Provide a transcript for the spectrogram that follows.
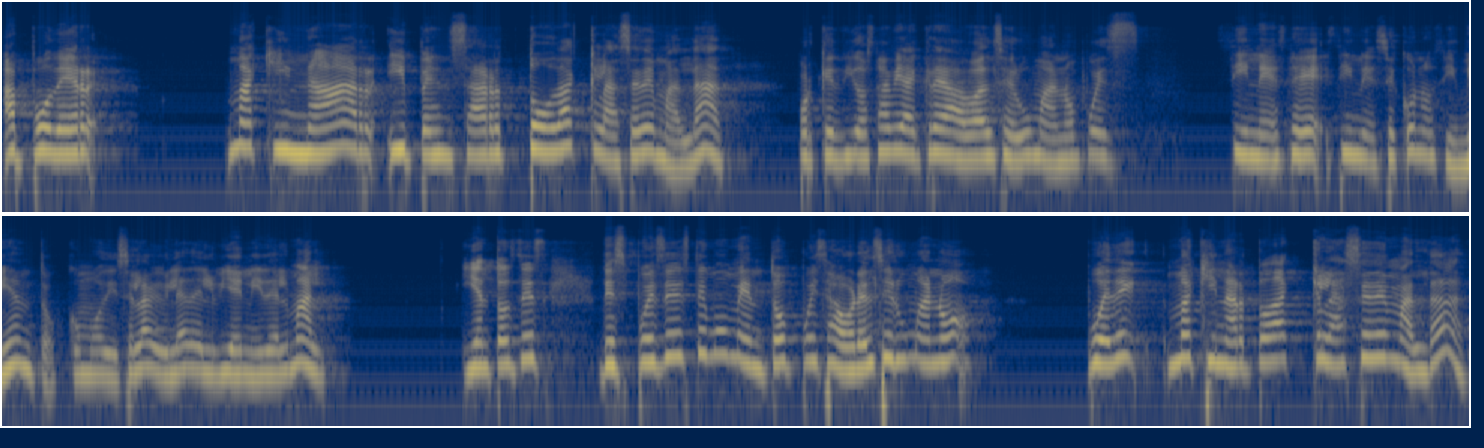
a poder maquinar y pensar toda clase de maldad, porque Dios había creado al ser humano pues sin ese, sin ese conocimiento, como dice la Biblia, del bien y del mal. Y entonces, después de este momento, pues ahora el ser humano puede maquinar toda clase de maldad.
